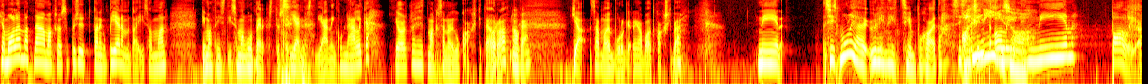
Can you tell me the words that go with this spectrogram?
Ja molemmat nämä maksoivat, jos sä pysyt tota niin pienemmän tai isomman, niin mä otin sitten isomman kuin pelkästään, jos pienestä jää niin kuin nälkä. Niin olisiko se sitten maksanut niin kuin 20 euroa. Okei. Okay. Ja samoin burgeri about 20. Niin, siis mulla jäi yli niitä simpukoita. Siis Oliko se niin oli iso? niin paljon.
